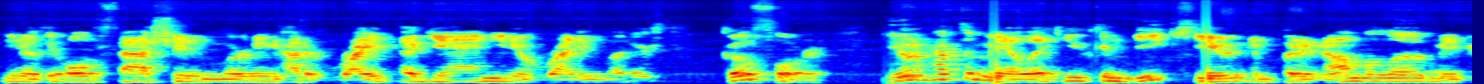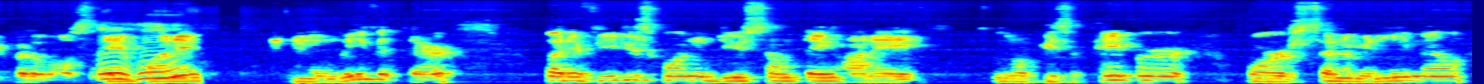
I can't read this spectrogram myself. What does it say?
You know, the old fashioned learning how to write again. You know, writing letters. Go for it. You don't have to mail it. You can be cute and put an envelope, maybe put a little stamp on Mhm. it, and leave it there. But if you just want to do something on a little piece of paper or send them an email.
